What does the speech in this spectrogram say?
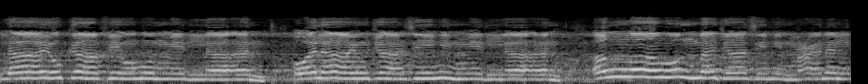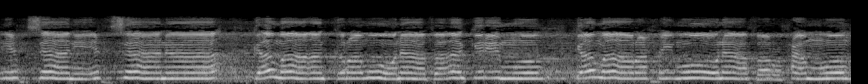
لا يكافئهم إلا أنت ولا يجازيهم إلا أنت. اللهم جازهم على الإحسان إحسانا. كما أكرمونا فأكرمهم كما رحمونا فارحمهم.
